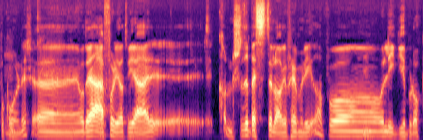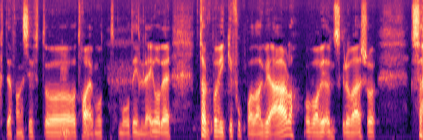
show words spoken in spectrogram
på corner. Eh, og det er fordi at vi er eh, kanskje det beste laget i Premier League da, på å ligge i blokk defensivt og, og ta imot mot innlegg. Og det, med tanke på hvilket fotballag vi er, da, og hva vi ønsker å være, så, så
